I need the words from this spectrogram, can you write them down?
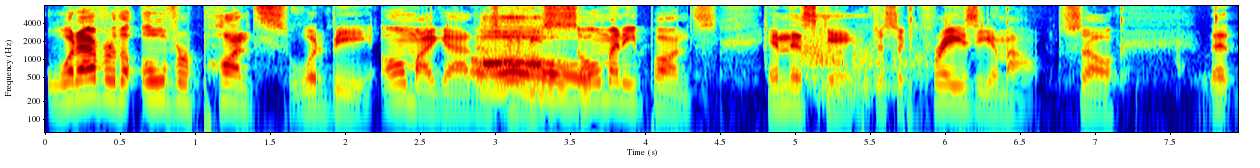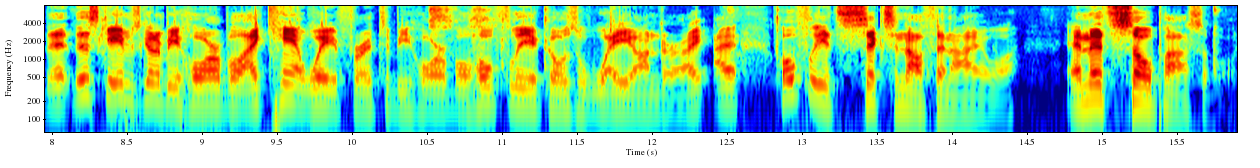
whatever the over punts would be. Oh my God, there's oh. gonna be so oh. many punts in this game, just a crazy amount. So that, that this game's going to be horrible. I can't wait for it to be horrible. Hopefully, it goes way under. I, I hopefully it's six nothing Iowa, and that's so possible.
